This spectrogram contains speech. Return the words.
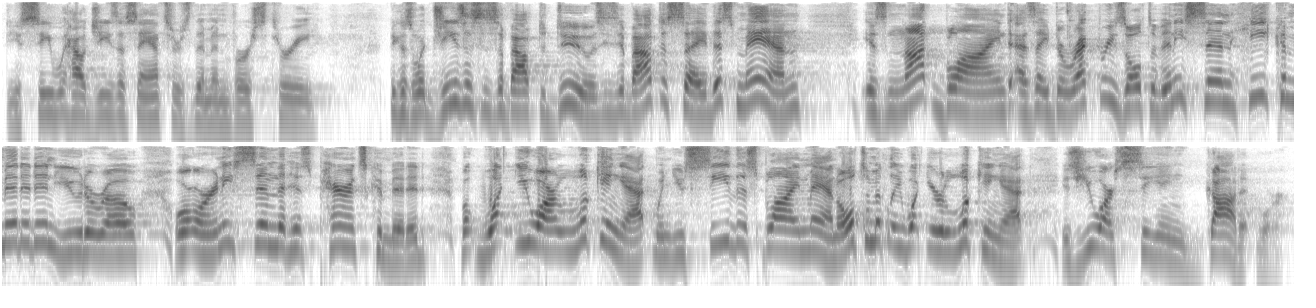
Do you see how Jesus answers them in verse 3? Because what Jesus is about to do is he's about to say, This man is not blind as a direct result of any sin he committed in utero or, or, any sin that his parents committed. But what you are looking at when you see this blind man, ultimately what you're looking at is you are seeing God at work.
